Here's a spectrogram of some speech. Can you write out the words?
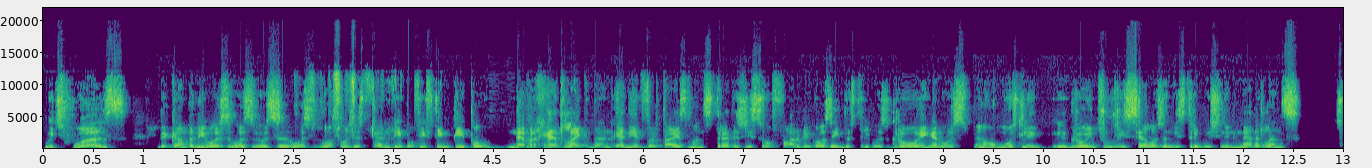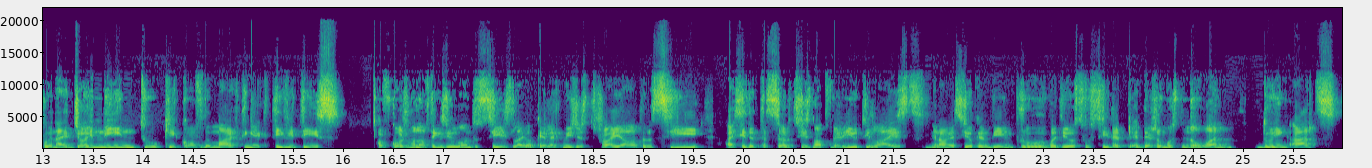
which was the company was was was was was, was just 10 people 15 people never had like done any advertisement strategy so far because the industry was growing and was you know mostly growing through resellers and distribution in the netherlands. So when i joined in to kick off the marketing activities of course one of the things you want to see is like okay let me just try out and see. I see that the search is not very utilized you know seo can be improved but you also see that there's almost no one doing ads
